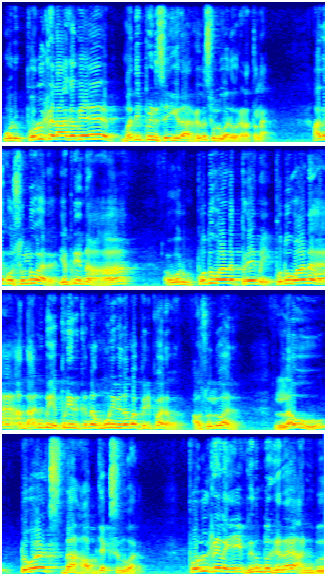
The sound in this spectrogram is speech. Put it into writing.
ஒரு பொருள்களாகவே மதிப்பீடு செய்கிறார்கள்னு சொல்லுவார் ஒரு இடத்துல. அதுக்கு சொல்லுவார் எப்படின்னா ஒரு பொதுவான பிரேமை பொதுவான அந்த அன்பு எப்படி இருக்குன்னா மூணு விதமாக பிரிப்பார் அவர். அவர் சொல்லுவார் லவ் டுவர்ட்ஸ் த ஆப்ஜெக்ட்ஸ்னுவார் பொருள்களை விரும்புகிற அன்பு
